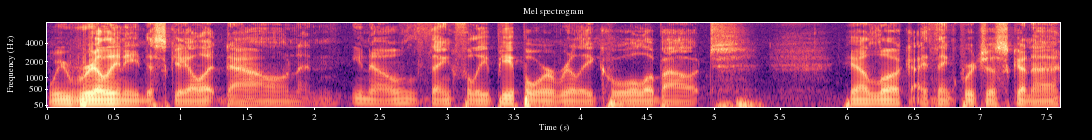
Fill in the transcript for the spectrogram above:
we really need to scale it down. And, you know, thankfully, people were really cool about yeah look i think we're just gonna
